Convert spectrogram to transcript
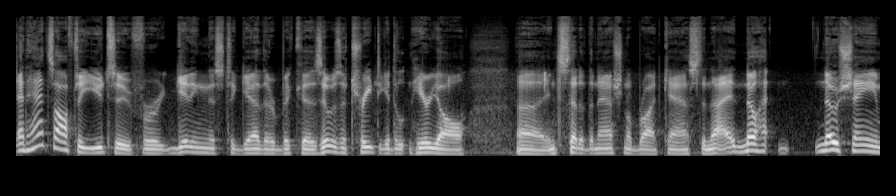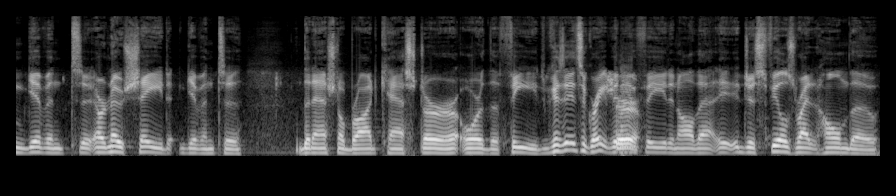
And hats off to you two for getting this together because it was a treat to get to hear y'all uh, instead of the national broadcast. And I no no shame given to or no shade given to the national broadcaster or the feed because it's a great video feed and all that. It, it just feels right at home though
